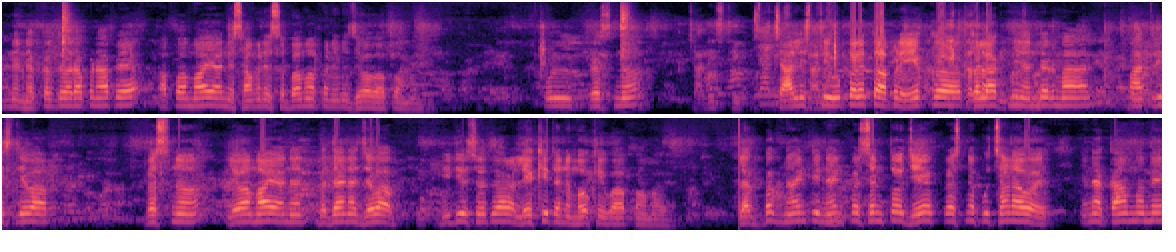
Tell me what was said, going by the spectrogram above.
એમને નકલ દ્વારા પણ આપે, આપવામાં આવ્યા અને સામાન્ય સભામાં પણ એનો જવાબ આપવામાં આવ્યો. કુલ પ્રશ્ન ચાલીસથી ઉપર હતા. આપણે એક કલાકની અંદરમાં પાંત્રીસ જેવા પ્રશ્ન લેવામાં આવ્યા અને બધાના જવાબ ડીડીઓ દ્વારા લેખિત અને મૌખિક આપવામાં આવ્યા. લગભગ નાઇન્ટી નાઇન પર્સન્ટ તો જે પ્રશ્ન પૂછાણા હોય, એના કામ અમે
